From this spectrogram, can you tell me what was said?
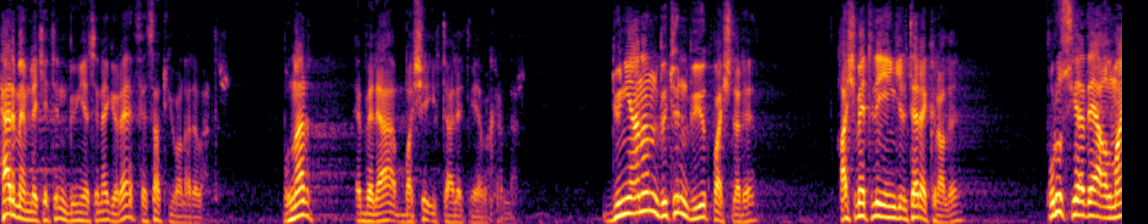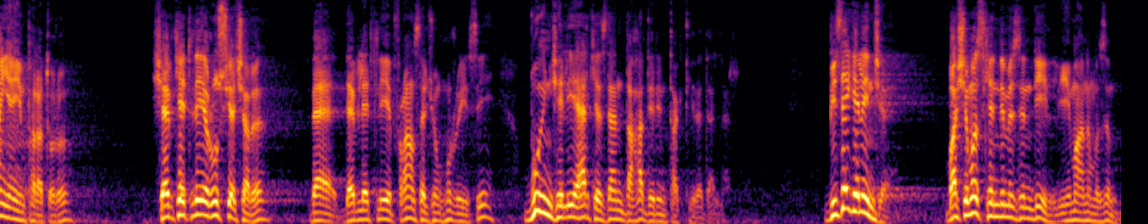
her memleketin bünyesine göre fesat yuvaları vardır. Bunlar evvela başı iptal etmeye bakarlar. Dünyanın bütün büyük başları, Haşmetli İngiltere Kralı, Prusya ve Almanya İmparatoru, Şevketli Rusya Çarı ve devletli Fransa Cumhur Reisi bu inceliği herkesten daha derin takdir ederler. Bize gelince başımız kendimizin değil imanımızın.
